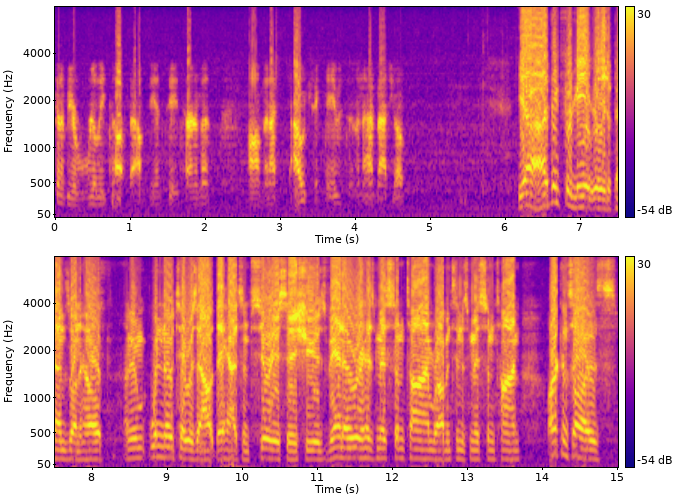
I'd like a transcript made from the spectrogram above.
going to be a really tough out in the NCAA tournament, um, and I, I would pick Davidson in that matchup. Yeah, I think for me it really depends on health. I mean, when Notae was out, they had some serious issues. Vanover has missed some time. Robinson has missed some time. Arkansas is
